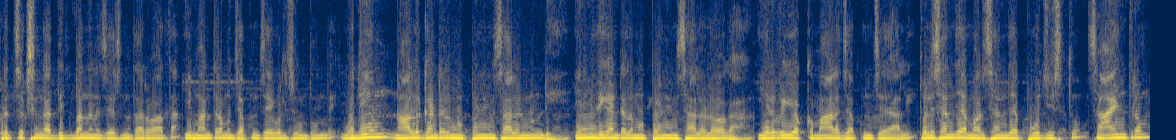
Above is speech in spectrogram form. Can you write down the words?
ప్రత్యక్షంగా దిగ్బంధన చేసిన తర్వాత ఈ మంత్రము జపం చేయవలసి ఉంటుంది. ఉదయం నాలుగు గంటల ముప్పై నిమిషాల నుండి ఎనిమిది గంటల ముప్పై నిమిషాలలోగా ఇరవై ఒక్క మాల జపం చేయాలి. తొలి సంధ్య మరుసంధ్య పూజిస్తూ సాయంత్రం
